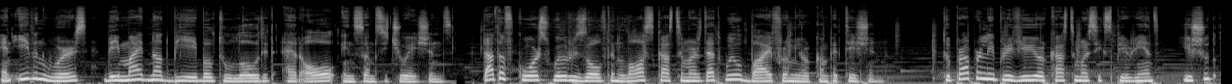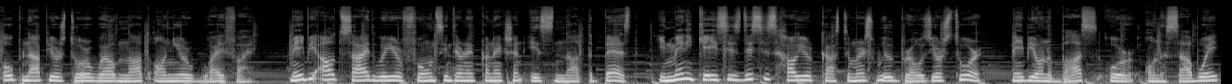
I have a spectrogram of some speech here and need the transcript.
and even worse, they might not be able to load it at all in some situations. That of course will result in lost customers that will buy from your competition. To properly preview your customer's experience, you should open up your store while not on your Wi-Fi. Maybe outside where your phone's internet connection is not the best. In many cases, this is how your customers will browse your store, maybe on a bus or on a subway.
